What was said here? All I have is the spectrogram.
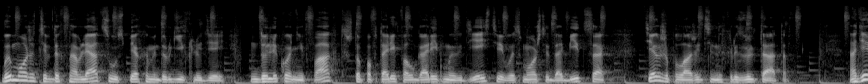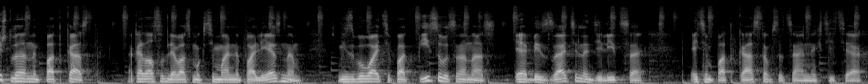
вы можете вдохновляться успехами других людей, но далеко не факт, что повторив алгоритмы их действий, вы сможете добиться тех же положительных результатов. Надеюсь, что данный подкаст оказался для вас максимально полезным. Не забывайте подписываться на нас и обязательно делиться этим подкастом в социальных сетях.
